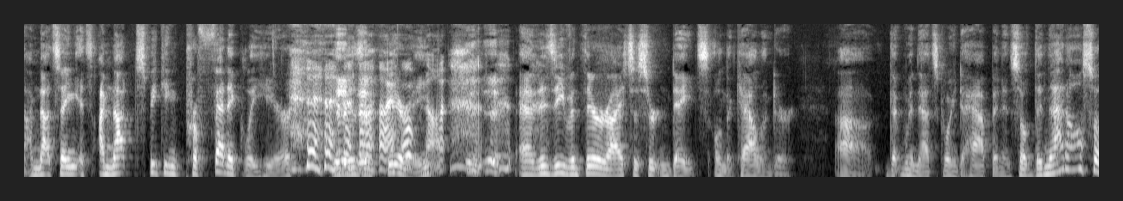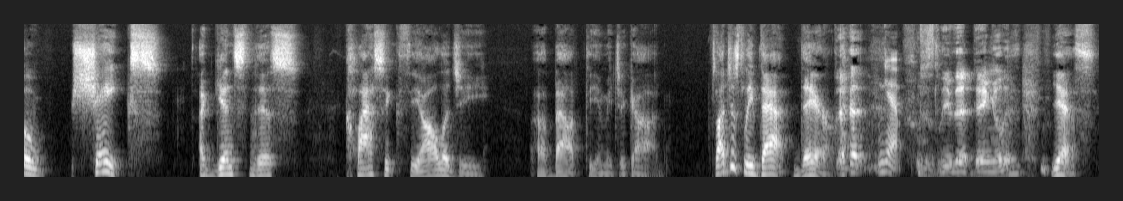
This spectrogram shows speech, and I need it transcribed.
I'm not saying it's. I'm not speaking prophetically here. It is a I hope theory, not. and it is even theorized to certain dates on the calendar uh, that when that's going to happen. And so then that also shakes against this classic theology about the image of God. So I just leave that there. Yeah. Just leave that dangling. Yes.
